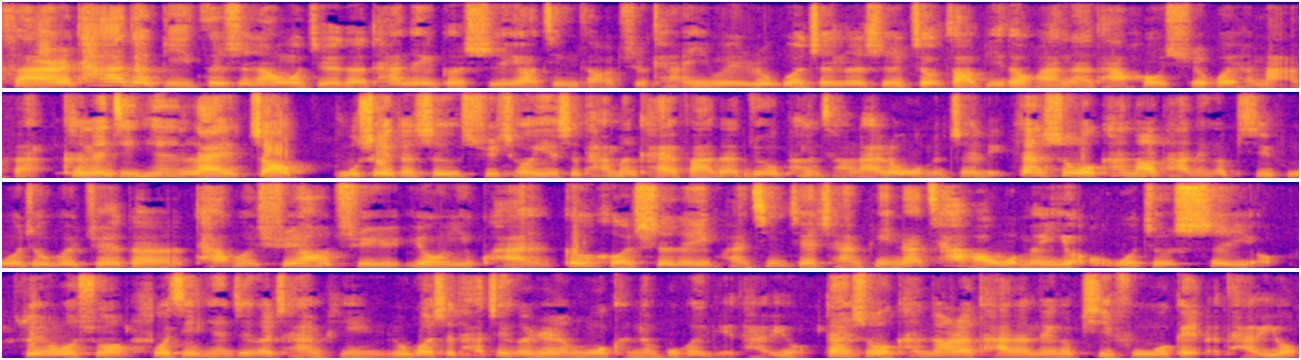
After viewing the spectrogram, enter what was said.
反而他的鼻子是让我觉得他那个是要尽早去看，因为如果真的是酒糟鼻的话，那他后续会很麻烦。可能今天来找补水的这个需求也是他们开发的，就碰巧来了我们这里。但是我看到他那个皮肤，我就会觉得他会需要去用一款更合适的一款清洁产品，那恰好我们有，我就是有。所以我说，我今天这个产品，如果是他这个人，我可能不会给他用。但是我看到了他的那个皮肤，我给了他用，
